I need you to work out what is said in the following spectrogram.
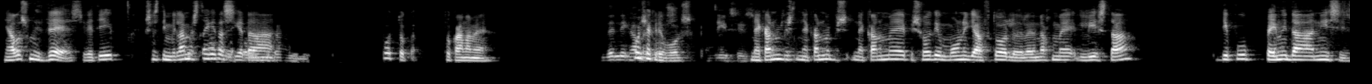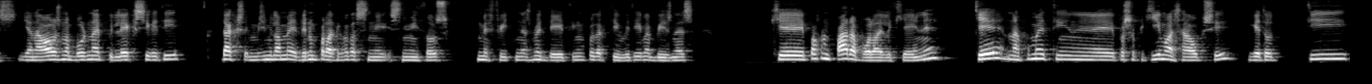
Για να δώσουμε ιδέες. Γιατί ξέρεις τι μιλάμε στα για τα. Για τα... Πότε το, το κάναμε; Δεν είχαμε Όχι ακριβώς. Να κάνουμε, να, κάνουμε, να κάνουμε επεισόδιο μόνο για αυτό, λέω. Δηλαδή να έχουμε λίστα τύπου 50 νήσει για να όλο να μπορεί να επιλέξει. Γιατί εντάξει, εμείς μιλάμε, δίνουμε παραδείγματα συνήθως με fitness, με dating, με productivity, με business. Και υπάρχουν πάρα πολλά αλήθεια είναι. Και να πούμε την ε, προσωπική μας άποψη για το τι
